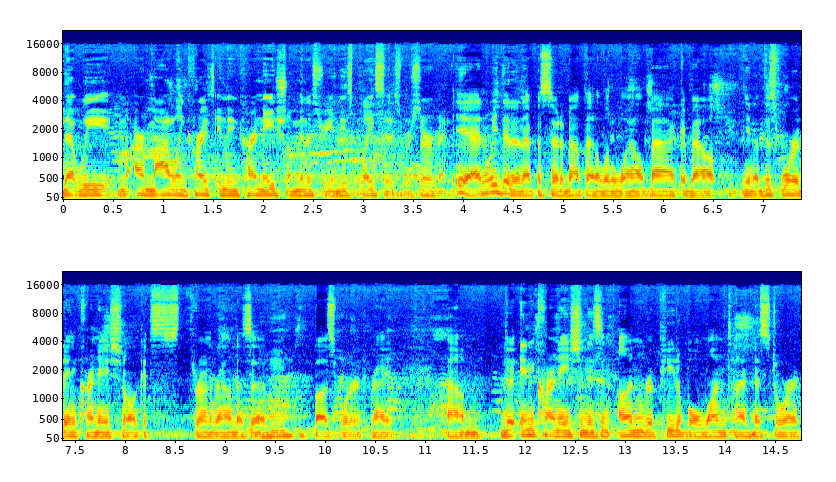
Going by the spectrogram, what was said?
that we are modeling Christ in incarnational ministry in these places we're serving? Yeah, and we did an episode about that a little while back about, you know, this word incarnational gets thrown around as a buzzword, right? Um, the incarnation is an unrepeatable, one time historic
